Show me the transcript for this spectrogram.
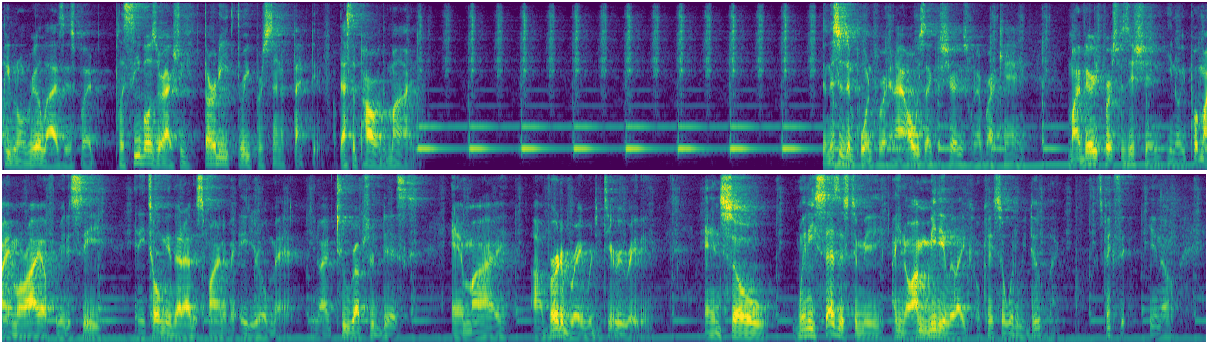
people don't realize this, but placebos are actually 33% effective. That's the power of the mind. And this is important for, and I always like to share this whenever I can. My very first physician, you know, he put my MRI up for me to see, and he told me that I had the spine of an 80-year-old man. You know, I had two ruptured discs, and my uh, vertebrae were deteriorating. And so when he says this to me, you know, I'm immediately like, okay, so what do we do? Like, let's fix it, you know?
